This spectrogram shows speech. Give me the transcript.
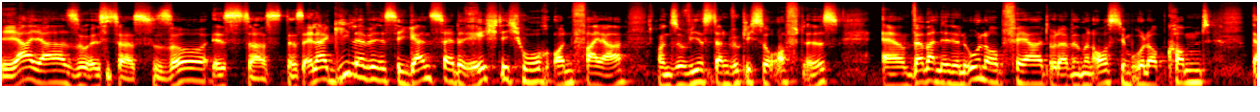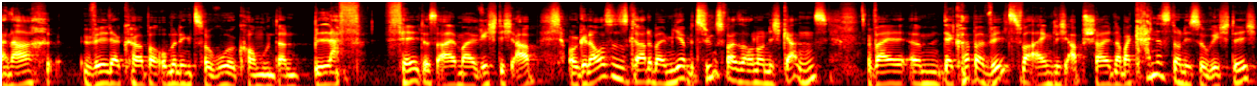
Ja, ja, so ist das. So ist das. Das Energielevel ist die ganze Zeit richtig hoch on fire. Und so wie es dann wirklich so oft ist, äh, wenn man in den Urlaub fährt oder wenn man aus dem Urlaub kommt, danach will der Körper unbedingt zur Ruhe kommen und dann blaff fällt es einmal richtig ab. Und genauso ist es gerade bei mir, beziehungsweise auch noch nicht ganz, weil ähm, der Körper will zwar eigentlich abschalten, aber kann es noch nicht so richtig,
